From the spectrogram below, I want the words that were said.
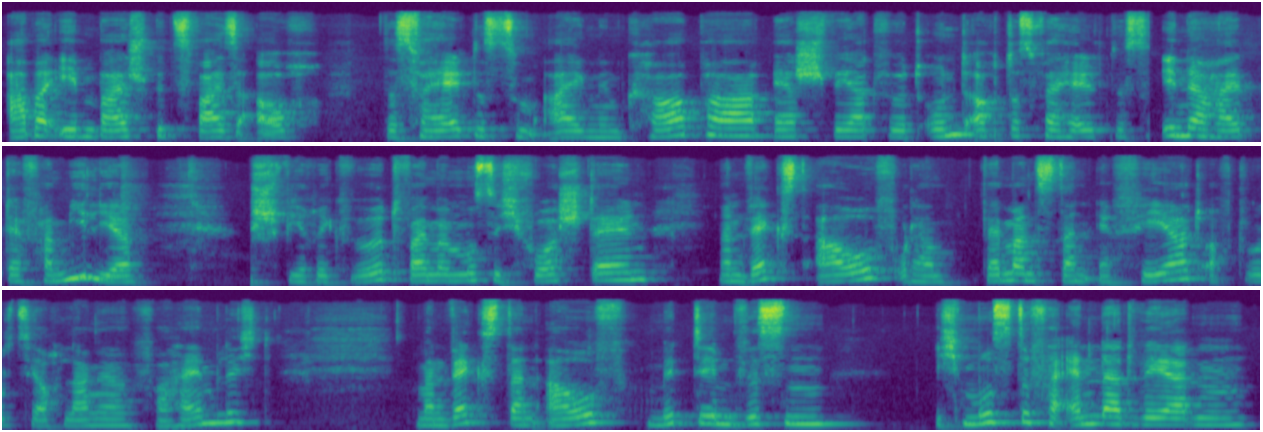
aber eben beispielsweise auch das Verhältnis zum eigenen Körper erschwert wird und auch das Verhältnis innerhalb der Familie schwierig wird, weil man muss sich vorstellen, man wächst auf oder wenn man es dann erfährt, oft wurde es ja auch lange verheimlicht, man wächst dann auf mit dem Wissen, ich musste verändert werden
